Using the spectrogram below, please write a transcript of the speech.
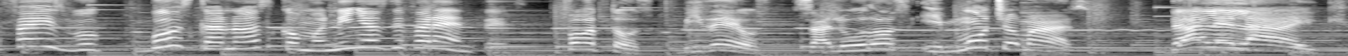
en Facebook, búscanos como Niños Diferentes. Fotos, videos, saludos y mucho más. Dale like.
